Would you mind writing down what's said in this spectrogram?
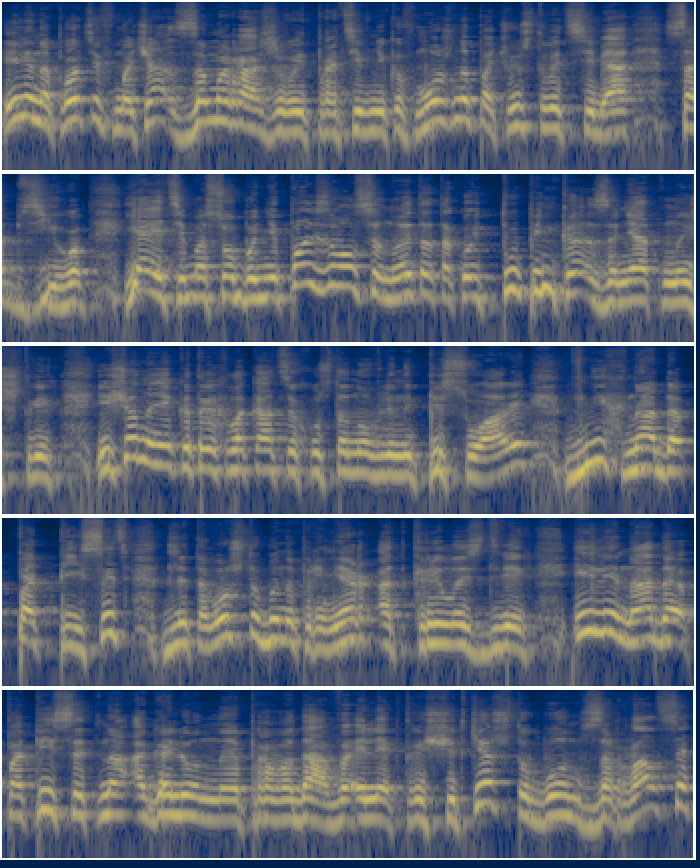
Или, напротив, моча замораживает противников. Можно почувствовать себя сабзиро. Я этим особо не пользовался, но это такой тупенько занятный штрих. Еще на некоторых локациях установлены писсуары. В них надо пописать для того, чтобы, например, открылась дверь. Или надо пописать на оголенные провода в электрощитке, чтобы он взорвался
